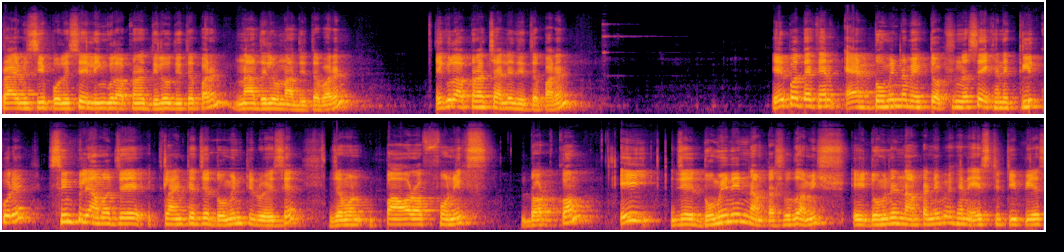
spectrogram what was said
প্রাইভেসি পলিসি এই লিঙ্কগুলো আপনারা দিলেও দিতে পারেন, না দিলেও না দিতে পারেন। এগুলো আপনারা চাইলে দিতে পারেন। এরপর দেখেন অ্যাড ডোমেন নামে একটি অপশন আছে, এখানে ক্লিক করে সিম্পলি আমার যে ক্লায়েন্টের যে ডোমেনটি রয়েছে, যেমন power of phonics dot com এই যে ডোমেনের নামটা শুধু আমি এই ডোমেনের নামটা নেব, এখানে এস টিপিএস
